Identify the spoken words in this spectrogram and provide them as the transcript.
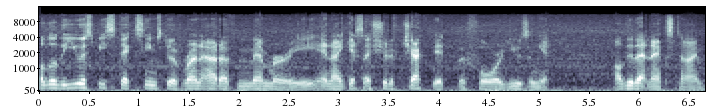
Although the USB stick seems to have run out of memory, and I guess I should have checked it before using it. I'll do that next time.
